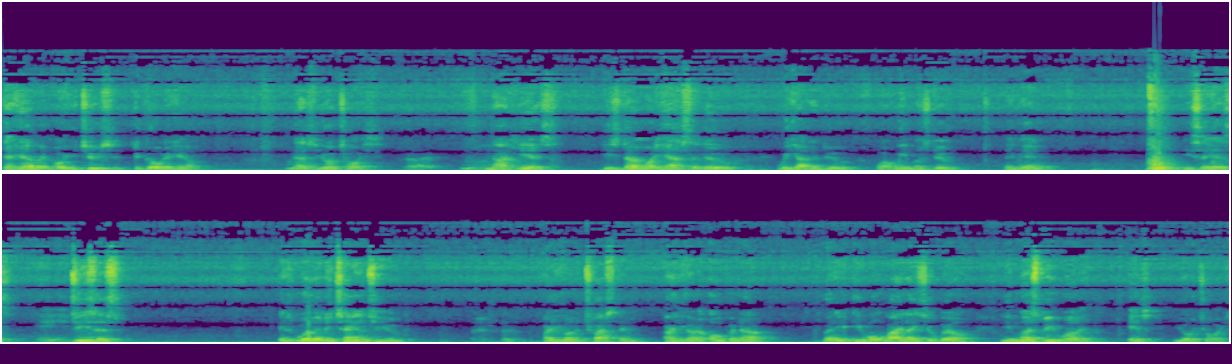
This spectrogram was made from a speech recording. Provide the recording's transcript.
to heaven or you choose to go to hell, that's your choice, Right. Mm, not his. He's done what he has to do. We got to do what we must do. Amen. He says, Amen. Jesus is willing to change you, are you going to trust him? Are you going to open up? But he, he won't violate your will. You must be willing. It's your choice.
